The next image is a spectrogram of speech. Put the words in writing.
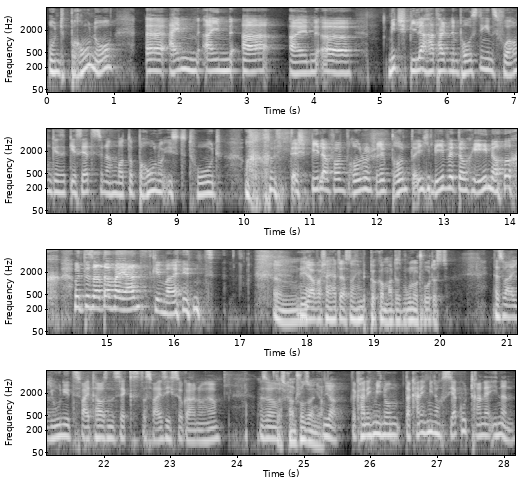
Und Bruno, äh, ein, ein, äh, ein äh, Mitspieler hat halt ein Posting ins Forum ge gesetzt so nach dem Motto, Bruno ist tot. Und der Spieler von Bruno schrieb drunter, ich lebe doch eh noch. Und das hat er aber ernst gemeint. Ähm, ja. wahrscheinlich hat er es noch nicht mitbekommen, dass Bruno tot ist. Das war Juni 2006, das weiß ich sogar noch. Ja. Also, Das kann schon sein, ja. ja, da kann, ich mich noch, da kann ich mich noch sehr gut dran erinnern,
